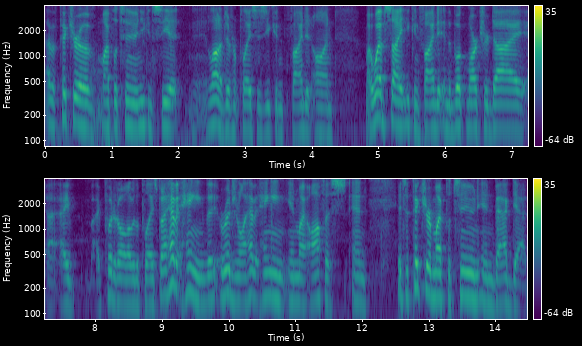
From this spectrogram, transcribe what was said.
I have a picture of my platoon. You can see it in a lot of different places. You can find it on my website. You can find it in the book March or Die. I, I put it all over the place, but I have it hanging, the original, I have it hanging in my office, and it's a picture of my platoon in Baghdad.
